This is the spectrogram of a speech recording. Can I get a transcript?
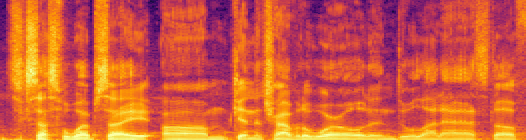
a successful website, um, getting to travel the world and do a lot of that stuff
